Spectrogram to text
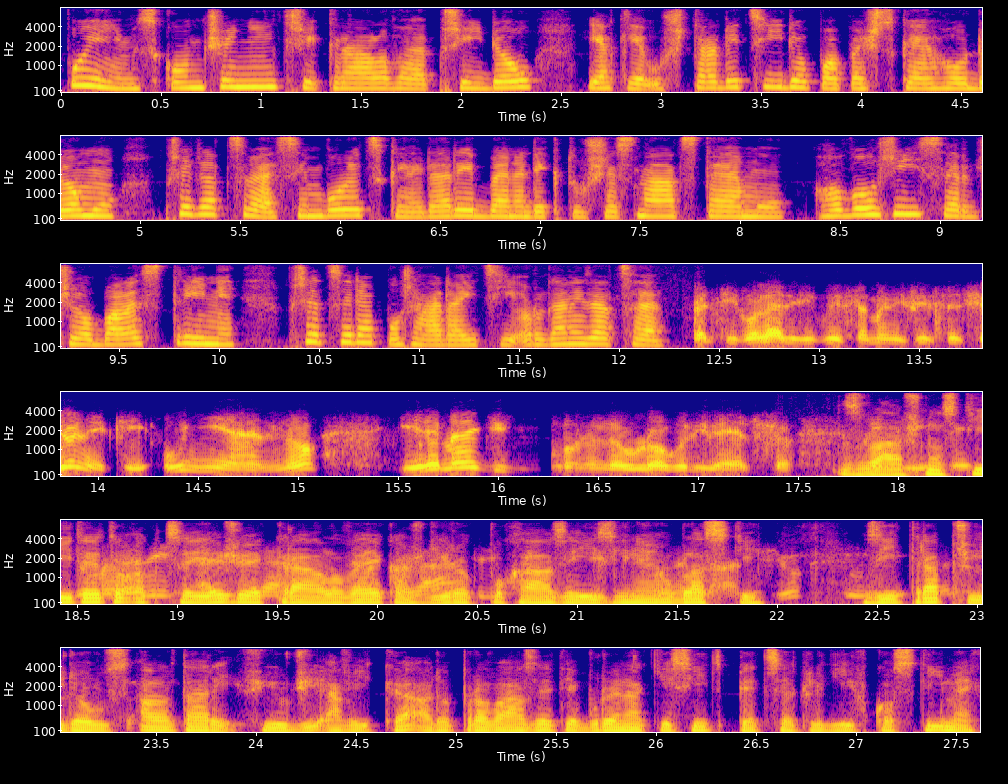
Po jejím skončení tři králové přijdou, jak je už tradicí do papežského domu, předat své symbolické dary Benediktu XVI. Hovoří Sergio Balestrini, předseda pořádající organizace. Zvláštností této akce je, že králové každý rok pocházejí z jiné oblasti. Zítra přijdou z Altary, Fuji a Vika a doprovázet je bude na 1500 lidí v kostýmech.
